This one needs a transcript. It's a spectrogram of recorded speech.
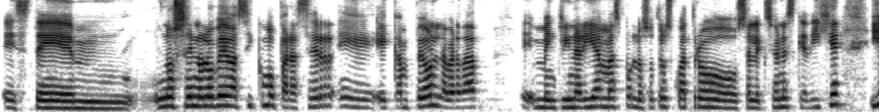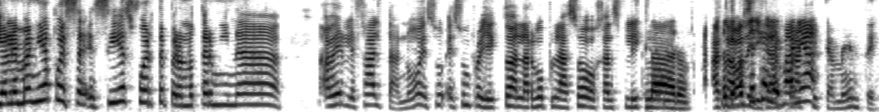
Este, mm, no sé, no lo veo así como para ser eh, eh, campeón, la verdad eh, me inclinaría más por los otros cuatro selecciones que dije. Y Alemania, pues eh, sí es fuerte, pero no termina. A ver, le falta, ¿no? Es un, es un proyecto a largo plazo, Hans Flick. Claro. Acaba de llegar prácticamente.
